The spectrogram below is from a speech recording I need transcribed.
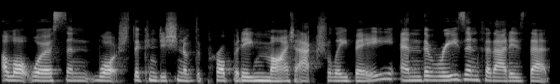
a lot worse than what the condition of the property might actually be. And the reason for that is that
